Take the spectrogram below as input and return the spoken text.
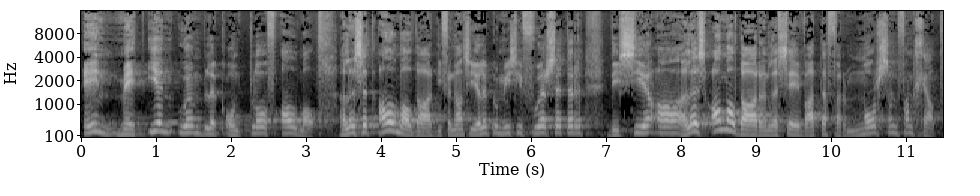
En met een oomblik ontplof almal. Hulle sit almal daar, die finansiële kommissie voorsitter, die CA, hulle is almal daar en hulle sê wat 'n vermorsing van geld.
